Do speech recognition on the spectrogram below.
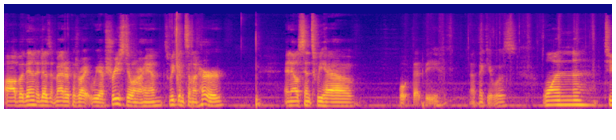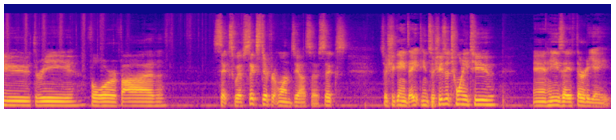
Uh, but then it doesn't matter because, right, we have Shri still in our hand, so we can summon her. And now since we have, what would that be? I think it was one, two, three, four, five, six. We have six different ones, yeah, so six. So she gains 18. So she's a 22 and he's a 38.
